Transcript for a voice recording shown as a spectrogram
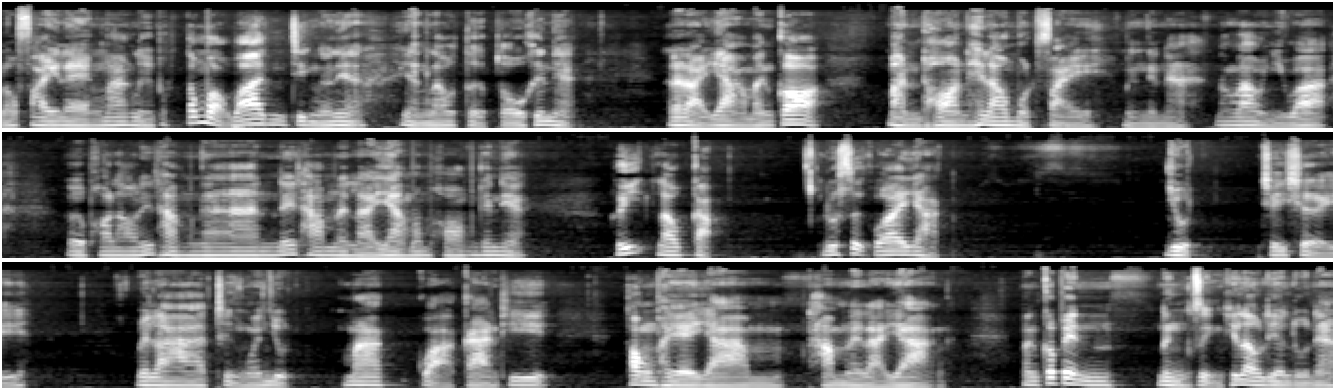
เราไฟแรงมากเลย ต้องบอกว่าจริง ๆ แล้วเนี่ยอย่างเราเติบโตขึ้นเนี่ยหลายๆอย่างมันก็บั่นทอนให้เราหมดไฟเหมือนกันนะต้องเล่าอย่างนี้ว่าเออพอเราได้ทำงานได้ทำหลาย ๆ อย่างพร้อมๆกันเนี่ยเฮ้ยเรากลับรู้สึกว่าอยาก หยุดเฉยๆ เวลาถึงวันหยุดมากกว่าการที่ต้องพยายามทำหลาย ๆ อย่าง มันก็เป็นหนึ่งสิ่งที่เราเรียนรู้นะ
